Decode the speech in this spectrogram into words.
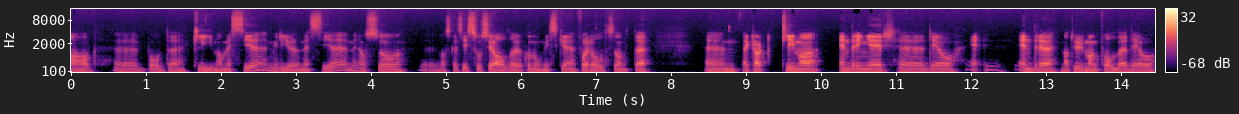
av Eh, både klimamessige, miljømessige, men også eh, hva skal jeg si, sosiale og økonomiske forhold. Sånn at eh, det er klart klimaendringer, det å endre naturmangfoldet, det å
